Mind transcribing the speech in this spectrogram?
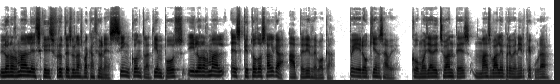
Lo normal es que disfrutes de unas vacaciones sin contratiempos y lo normal es que todo salga a pedir de boca. Pero quién sabe, como ya he dicho antes, más vale prevenir que curar.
